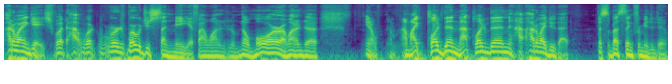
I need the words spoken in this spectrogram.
How do I engage? What? How? What? Where? Where would you send me if I wanted to know more? I wanted to, you know, am I plugged in? Not plugged in? How, how do I do that? What's the best thing for me to do?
